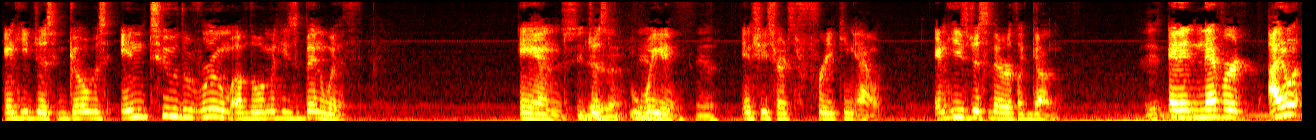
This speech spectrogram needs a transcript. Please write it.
and he just goes into the room of the woman he's been with and She just yeah. waiting. Yeah. and she starts freaking out. And he's just there with a gun. And it never i don't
